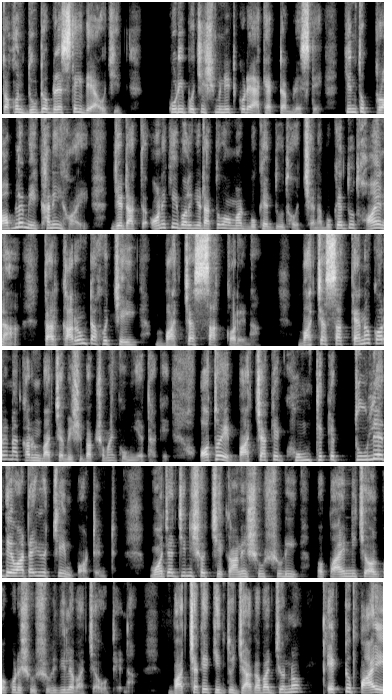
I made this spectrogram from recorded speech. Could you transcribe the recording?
তখন দুটো ব্রেস্টেই দেওয়া উচিত। কুড়ি পঁচিশ মিনিট করে এক একটা ব্রেস্টে কিন্তু প্রবলেম এখানেই হয় যে ডাক্তার, অনেকেই বলেন যে, ডাক্তারবাবু, আমার বুকের দুধ হচ্ছে না। বুকের দুধ হয় না। তার কারণটা হচ্ছে এই বাচ্চা সাক করে না। বাচ্চা সাক কেন করে না? কারণ বাচ্চা বেশিরভাগ সময় ঘুমিয়ে থাকে। অতএব বাচ্চাকে ঘুম থেকে তুলে দেওয়াটাই হচ্ছে ইম্পর্টেন্ট মজার জিনিস হচ্ছে কানে সুরসুরি বা পায়ের নিচে অল্প করে সুরসুরি দিলে বাচ্চা ওঠে না। বাচ্চাকে কিন্তু জাগাবার জন্য একটু পায়ে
